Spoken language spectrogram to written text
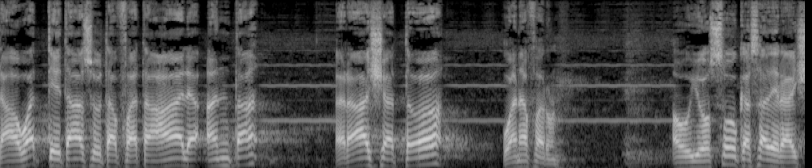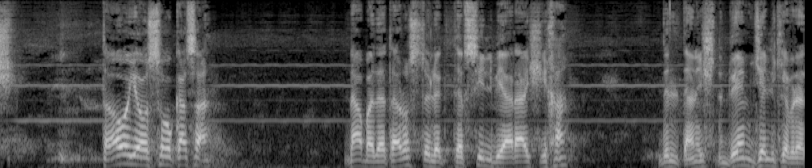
دعوت ته تاسو ته فتعال انت راشه ته و نفرون او یو څو کسه دی راشي ته او یو څو کسه دا به درته وروسته لږ تفصیل بیا راشي ښه دلته نشته دویم جلد کې به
